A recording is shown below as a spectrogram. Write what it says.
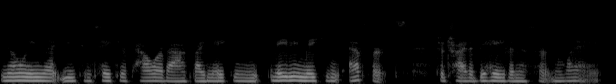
knowing that you can take your power back by making, maybe making efforts to try to behave in a certain way.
